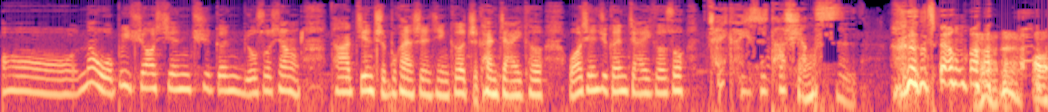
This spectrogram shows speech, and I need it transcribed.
哦，那我必须要先去跟，比如说像他坚持不看身心科，只看加医科，我要先去跟加医科说，这个医师他想死。这样吗？哦，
